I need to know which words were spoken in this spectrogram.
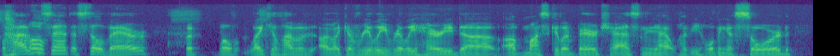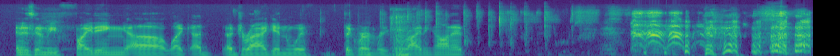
We'll have Oh. the Santa still there, but well, like he'll have a, a like a really really harried, uh, uh, muscular bare chest, and he'll be holding a sword, and he's going to be fighting uh, like a, a dragon with the Grim Reaper riding on it.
